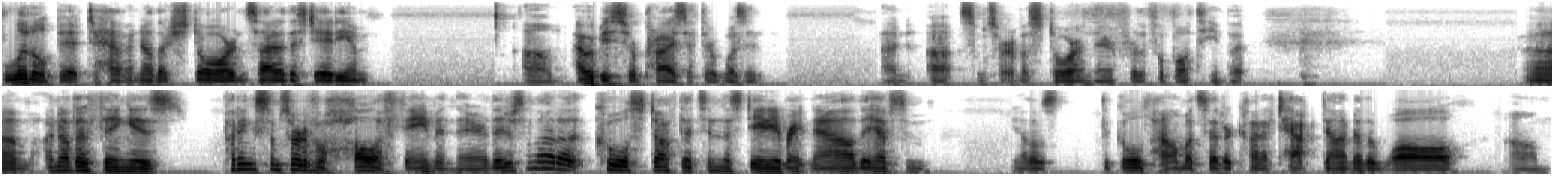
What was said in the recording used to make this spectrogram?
little bit to have another store inside of the stadium. Um, I would be surprised if there wasn't an, uh, some sort of a store in there for the football team, but um, another thing is putting some sort of a Hall of Fame in there. There's a lot of cool stuff that's in the stadium right now. They have some, you know, those the gold helmets that are kind of tacked onto the wall. Um,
